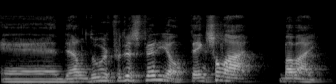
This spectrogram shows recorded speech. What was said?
and that'll do it for this video. Thanks a lot. Bye bye.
